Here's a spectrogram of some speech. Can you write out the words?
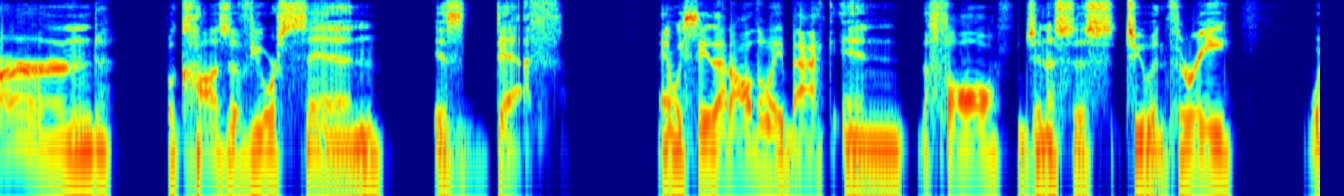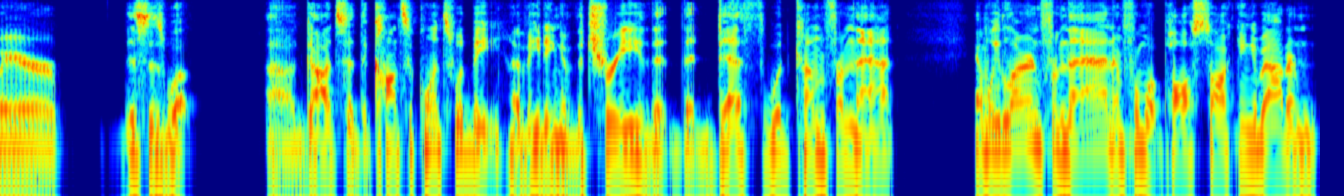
earned because of your sin is death. And we see that all the way back in the fall, Genesis 2 and 3, where this is what uh, God said the consequence would be of eating of the tree, that, that death would come from that. And we learn from that and from what Paul's talking about in,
